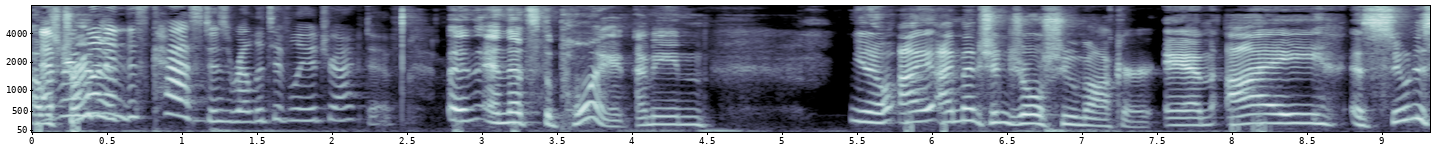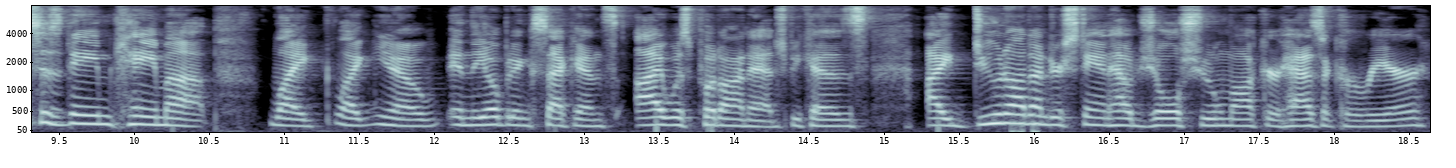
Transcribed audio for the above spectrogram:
i was Everyone trying to in this cast is relatively attractive. and, and that's the point. I mean, you know, I, I mentioned Joel Schumacher, and I, as soon as his name came up, like, like you know, in the opening seconds, I was put on edge because I do not understand how Joel Schumacher has a career.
